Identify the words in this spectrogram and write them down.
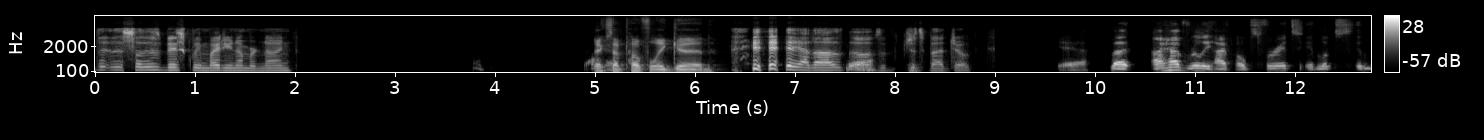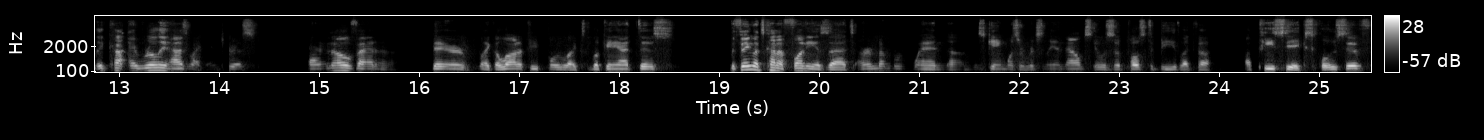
Th- th- so this is basically Mighty Number Nine. Except hopefully good. yeah, that, was, that Yeah. was a- just a bad joke. Yeah, but I have really high hopes for it. It looks it it, it really has my interest. And I know that uh, there like a lot of people like looking at this. The thing that's kind of funny is that I remember when um, this game was originally announced, it was supposed to be like a, a PC exclusive,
